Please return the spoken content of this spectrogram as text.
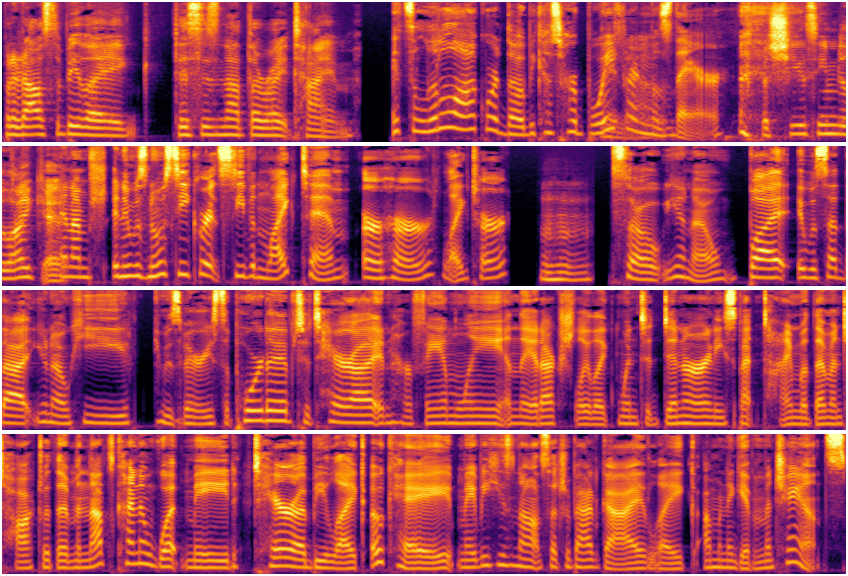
But it'd also be like, this is not the right time. It's a little awkward though because her boyfriend was there, But she seemed to like it. and I'm sh- and it was no secret Stephen liked him or her liked her. Mm-hmm. So, you know, but it was said that, you know, he he was very supportive to Tara and her family and they had actually like went to dinner and he spent time with them and talked with them and that's kind of what made Tara be like, "Okay, maybe he's not such a bad guy, like I'm going to give him a chance."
